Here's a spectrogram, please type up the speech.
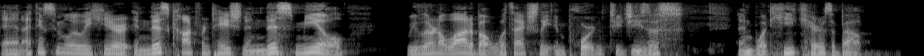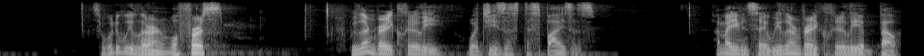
And I think similarly here in this confrontation, in this meal, we learn a lot about what's actually important to Jesus and what he cares about. So, what do we learn? Well, first, we learn very clearly what Jesus despises. I might even say we learn very clearly about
